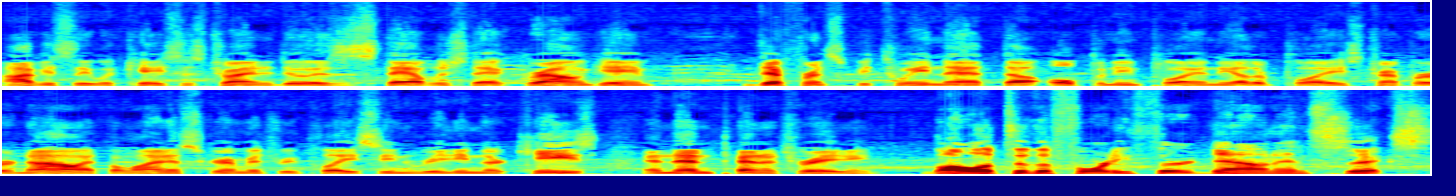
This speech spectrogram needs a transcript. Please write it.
Obviously, what Case is trying to do is establish that ground game. Difference between that uh, opening play and the other plays. Tremper now at the line of scrimmage, replacing, reading their keys, and then penetrating. Ball up to the 40, third down and six.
